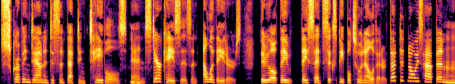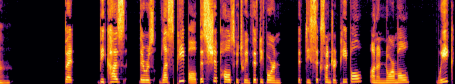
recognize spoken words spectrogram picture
scrubbing down and disinfecting tables mm-hmm. and staircases and elevators. They they they said six people to an elevator. That didn't always happen. Mm-hmm. But because there was less people, this ship holds between 54 and 5600 people on a normal week.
